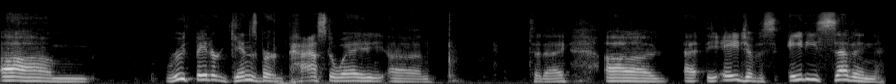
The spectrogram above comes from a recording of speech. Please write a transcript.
Um, Ruth Bader Ginsburg passed away uh, today uh, at the age of 87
